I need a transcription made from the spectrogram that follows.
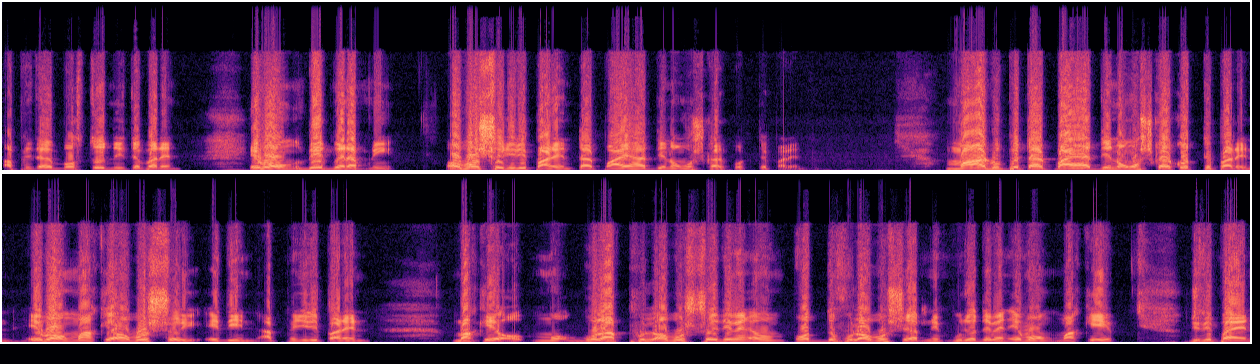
আপনি তাকে বস্ত্র দিতে পারেন এবং দেখবেন আপনি অবশ্যই যদি পারেন তার পায়ে হাত দিয়ে নমস্কার করতে পারেন। মা রূপে তার পায়ে হাত দিয়ে নমস্কার করতে পারেন এবং মাকে অবশ্যই এদিন আপনি যদি পারেন মাকে গোলাপ ফুল অবশ্যই দেবেন এবং পদ্ম ফুল অবশ্যই আপনি পুজো দেবেন এবং মাকে যদি পারেন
